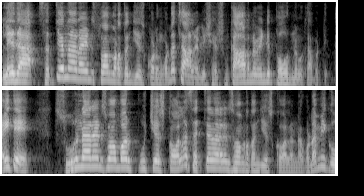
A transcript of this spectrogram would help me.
లేదా సత్యనారాయణ స్వామి వ్రతం చేసుకోవడం కూడా చాలా విశేషం. కారణం ఏంటి? పౌర్ణమి కాబట్టి. అయితే సూర్యనారాయణ స్వామి వారు పూజ చేసుకోవాలా? సత్యనారాయణ స్వామి వ్రతం చేసుకోవాలన్నా కూడా మీకు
